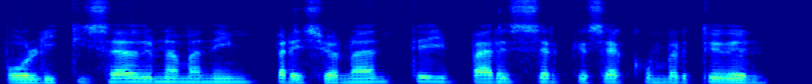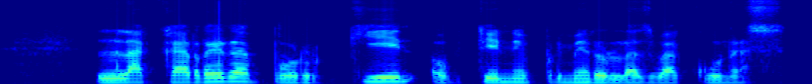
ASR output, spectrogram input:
ha politizado de una manera impresionante y parece ser que se ha convertido en la carrera por quién obtiene primero las vacunas.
